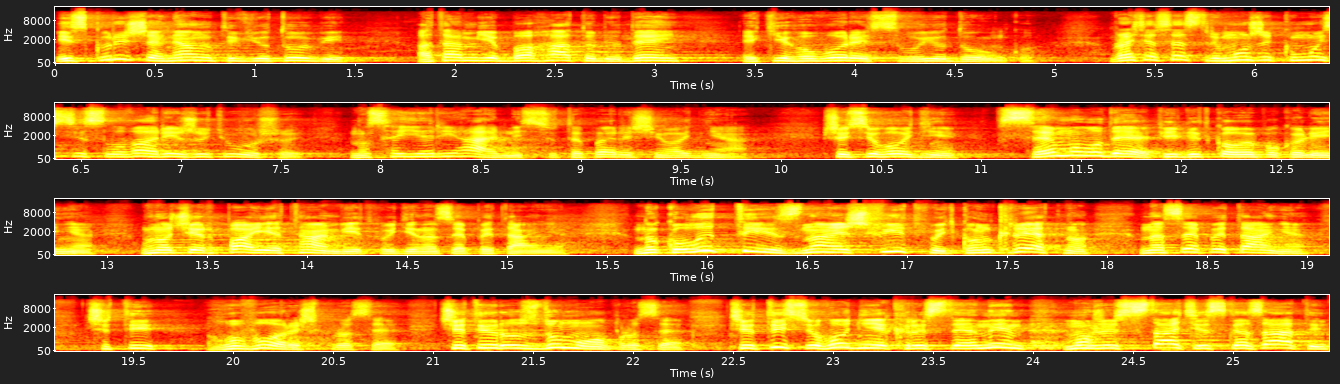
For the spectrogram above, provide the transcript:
і скоріше глянути в Ютубі. А там є багато людей, які говорять свою думку. Браття, сестри, може комусь ці слова ріжуть уші, але це є реальністю теперішнього дня. Що сьогодні все молоде підліткове покоління, воно черпає там відповіді на це питання. Ну коли ти знаєш відповідь конкретно на це питання, чи ти говориш про це, чи ти роздумував про це, чи ти сьогодні, як християнин, можеш стати і сказати,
